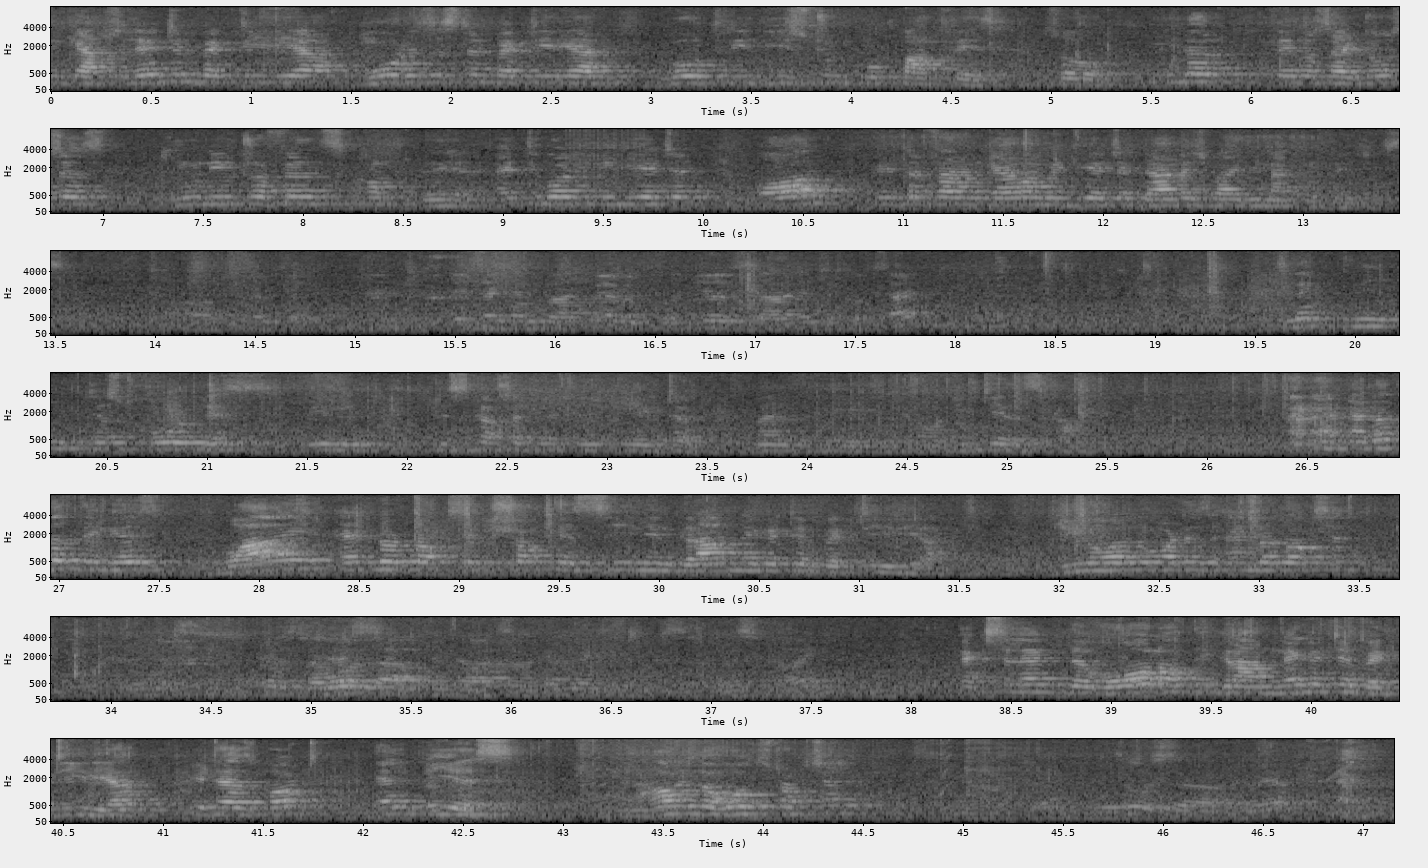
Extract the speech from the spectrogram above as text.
Encapsulated bacteria, more resistant bacteria go through these two pathways. So either phagocytosis through neutrophils, uh, antibody mediated or interferon gamma mediated damage by the macrophages. The second pathway will produce uh. Let me just hold this. We will discuss it a little later when the you know, details come. Another thing is why endotoxic shock is seen in gram-negative bacteria. Do you all know what is endotoxin? Excellent. The wall of the gram-negative bacteria, it has got LPS. And how is the whole structure?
